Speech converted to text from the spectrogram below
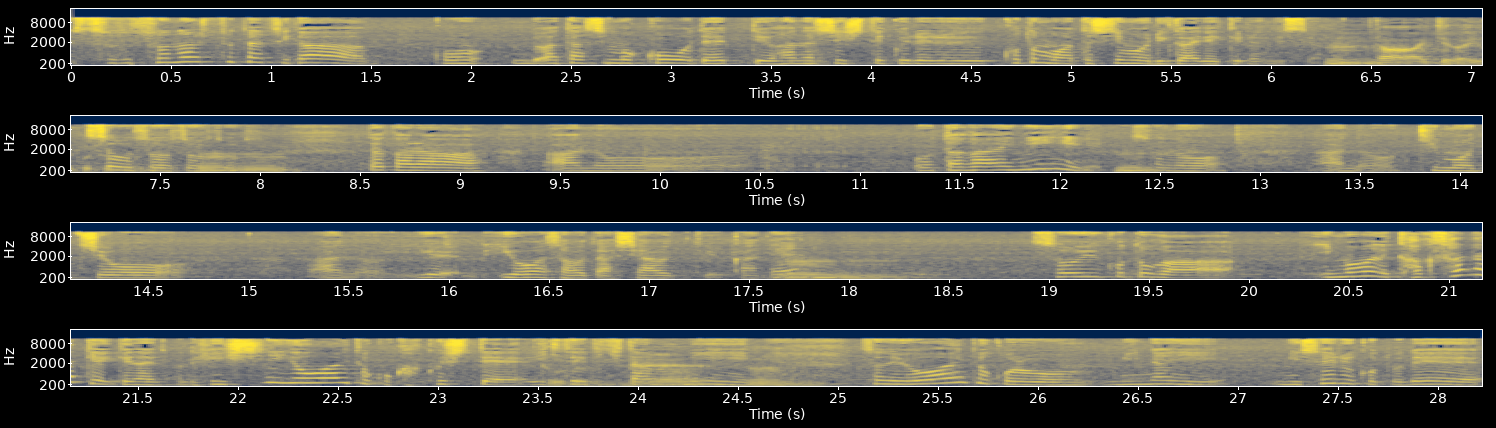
そその人たちがこう私もこうでっていう話してくれることも私も理解できるんですよ、うん、ああ相手が言うことそうそうそうそう、んん。だからあのお互いにうん。その、あの気持ちをあのよ弱さを出し合うっていうかね、うんそういうことが今まで隠さなきゃいけないと思って必死に弱いとこ隠して生きてきたのにそ,、ね。うん。の弱いところをみんなに見せることで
